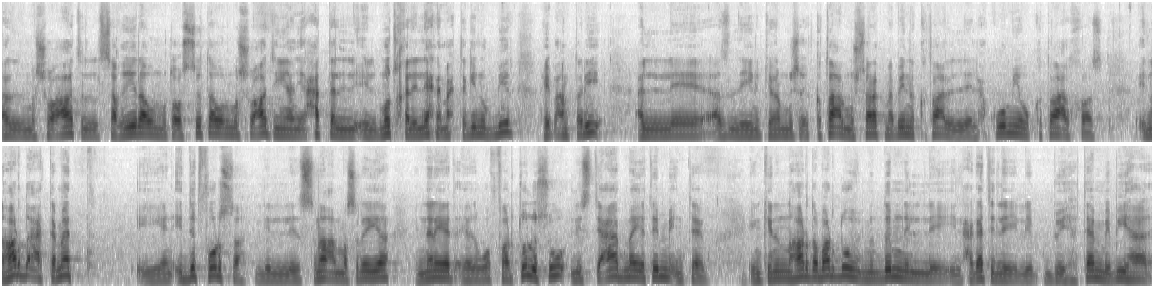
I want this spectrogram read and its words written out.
المشروعات الصغيرة والمتوسطة والمشروعات يعني حتى المدخل اللي إحنا محتاجينه كبير هيبقى عن طريق المش- القطاع المشترك ما بين القطاع الحكومي والقطاع الخاص. النهارده اعتمدت يعني اديت فرصة للصناعة المصرية ان أنا وفرت له سوق لاستيعاب ما يتم انتاجه. يمكن النهارده برضو من ضمن ال- الحاجات اللي, بيهتم بيها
